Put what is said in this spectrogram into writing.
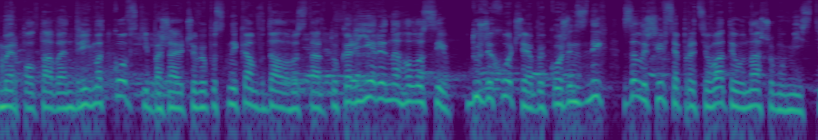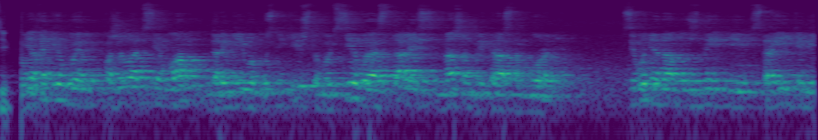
Мер Полтави Андрій Матковський, бажаючи випускникам вдалого старту кар'єри, наголосив, дуже хоче, аби кожен з них залишився працювати у нашому місті. Я хотел бы пожелать всем вам, дорогие выпускники, чтобы все вы остались в нашем прекрасном городе. Сегодня нам нужны и строители,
